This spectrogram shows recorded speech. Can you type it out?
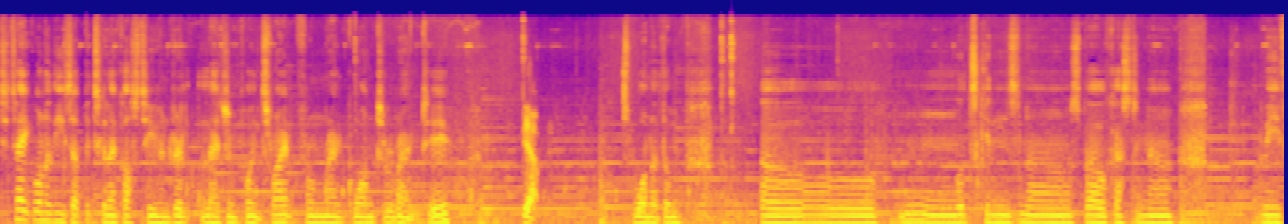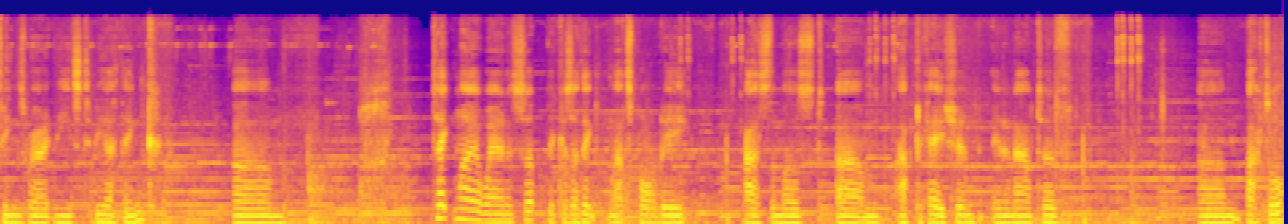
to take one of these up, it's going to cost 200 legend points, right? From rank one to rank two. Yeah. It's one of them. Oh, mm, woodskins no, spellcasting no, weaving's where it needs to be, I think. Um, take my awareness up because I think that's probably has the most um, application in and out of um, battle.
